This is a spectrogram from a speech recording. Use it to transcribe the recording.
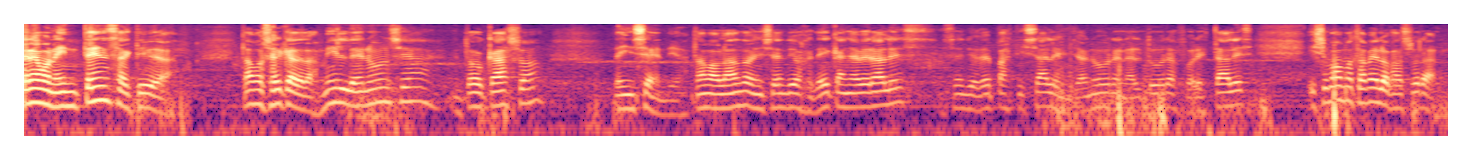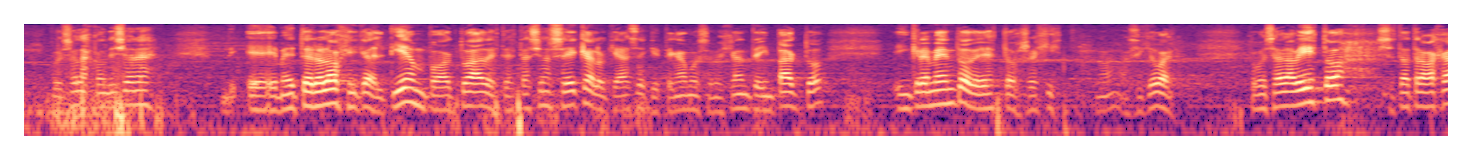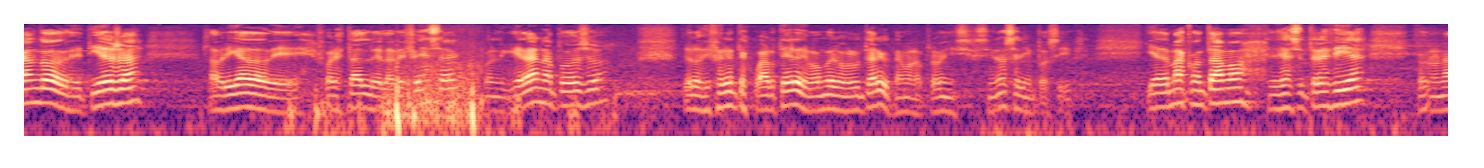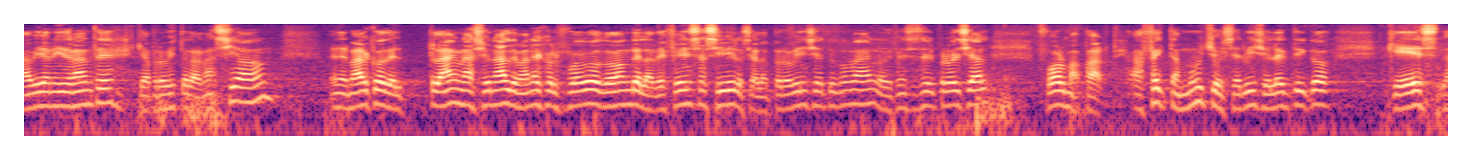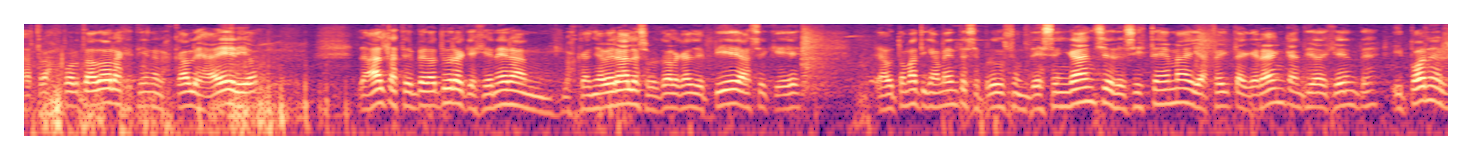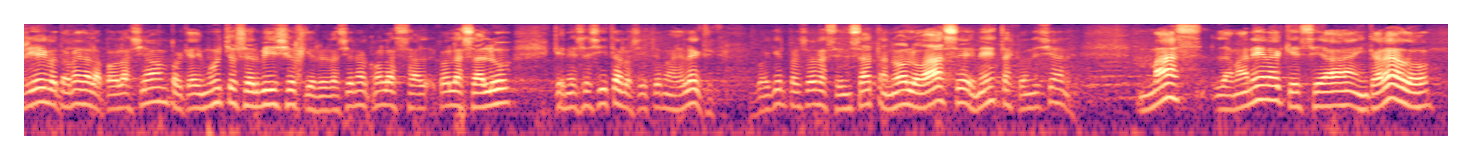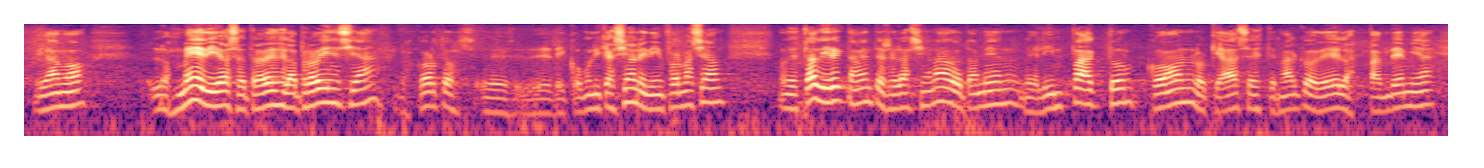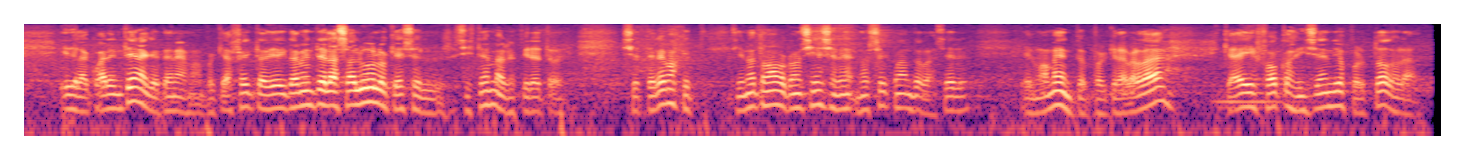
Tenemos una intensa actividad. Estamos cerca de las mil denuncias, en todo caso, de incendios. Estamos hablando de incendios de cañaverales, incendios de pastizales en llanura, en alturas, forestales, y sumamos también los basurales, porque son las condiciones eh, meteorológicas, el tiempo actual de esta estación seca, lo que hace que tengamos semejante impacto, incremento de estos registros. Así que bueno, como se habrá visto, se está trabajando desde tierra, la Brigada de Forestal de la Defensa, con el gran apoyo de los diferentes cuarteles de bomberos voluntarios que tenemos en la provincia, si no sería imposible. Y además contamos desde hace tres días con un avión hidrante que ha provisto la Nación en el marco del Plan Nacional de Manejo del Fuego, donde la Defensa Civil, o sea, la provincia de Tucumán, la Defensa Civil Provincial, forma parte. Afecta mucho el servicio eléctrico, que es las transportadoras que tienen los cables aéreos, las altas temperaturas que generan los cañaverales, sobre todo la calle de pie, hace que automáticamente se produce un desenganche del sistema y afecta a gran cantidad de gente y pone en riesgo también a la población porque hay muchos servicios que relacionan con la, con la salud que necesitan los sistemas eléctricos. Cualquier persona sensata no lo hace en estas condiciones. Más la manera que se ha encarado, digamos, los medios a través de la provincia, los cortos eh, de, comunicación y de información, donde está directamente relacionado también el impacto con lo que hace este marco de las pandemias y de la cuarentena que tenemos, porque afecta directamente la salud, lo que es el sistema respiratorio. Si, tenemos que, si no tomamos conciencia, no sé cuándo va a ser el momento, porque la verdad es que hay focos de incendios por todos lados.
